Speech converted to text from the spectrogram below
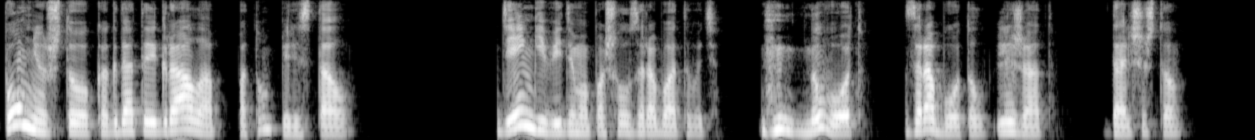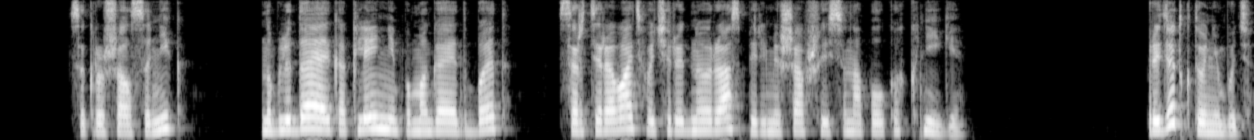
Помню, что когда-то играла, а потом перестал. Деньги, видимо, пошел зарабатывать. Ну вот, заработал, лежат. Дальше что? Сокрушался Ник, наблюдая, как Ленни помогает Бет сортировать в очередной раз перемешавшиеся на полках книги. Придет кто-нибудь,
